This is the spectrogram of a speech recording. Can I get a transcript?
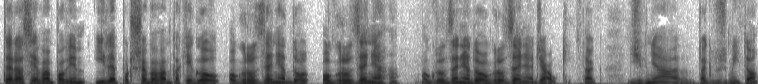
teraz ja Wam powiem, ile potrzeba Wam takiego ogrodzenia do ogrodzenia, ogrodzenia do ogrodzenia działki, tak? Dziwnie, a tak brzmi to.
